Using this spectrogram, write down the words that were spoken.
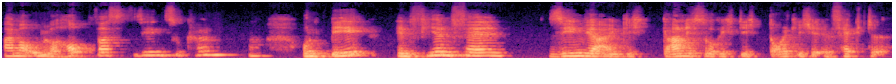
einmal um überhaupt was sehen zu können. Und B, in vielen Fällen sehen wir eigentlich gar nicht so richtig deutliche Effekte.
